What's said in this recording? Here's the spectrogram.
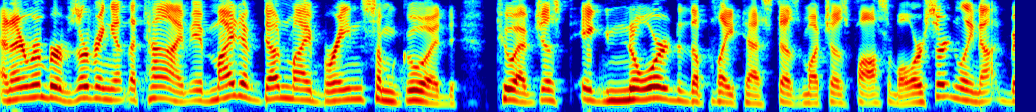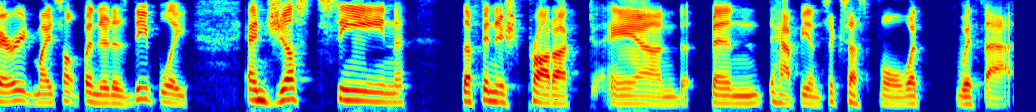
And I remember observing at the time, it might have done my brain some good to have just ignored the playtest as much as possible, or certainly not buried myself in it as deeply, and just seen the finished product and been happy and successful with with that.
